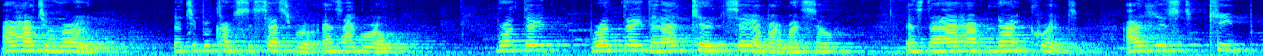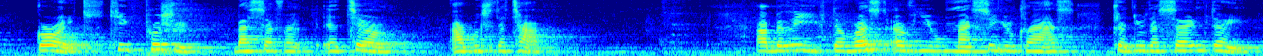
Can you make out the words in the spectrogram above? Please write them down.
I had to learn and to become successful as I grow. One thing, one thing that I can say about myself is that I have not quit. I just keep going, keep pushing myself until I reach the top. I believe the rest of you, my senior class, can do the same thing.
